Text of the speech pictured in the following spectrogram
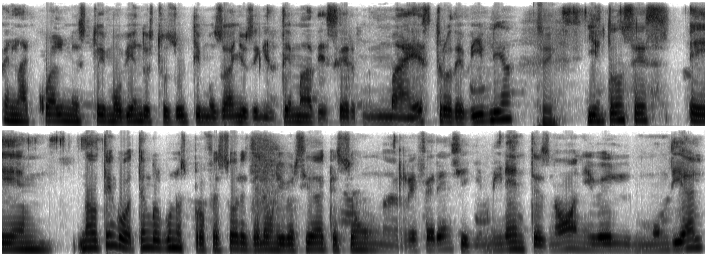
en la cual me estoy moviendo estos últimos años en el tema de ser maestro de Biblia. Sí. Y entonces eh, no, tengo, tengo algunos profesores de la universidad que son una referencia y eminentes, ¿no? A nivel mundial,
